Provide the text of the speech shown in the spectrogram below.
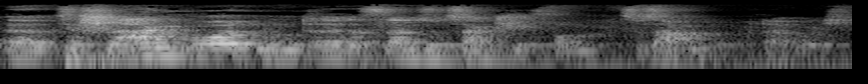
äh, zerschlagen worden und das Land sozusagen steht vom Zusammenbruch dadurch.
